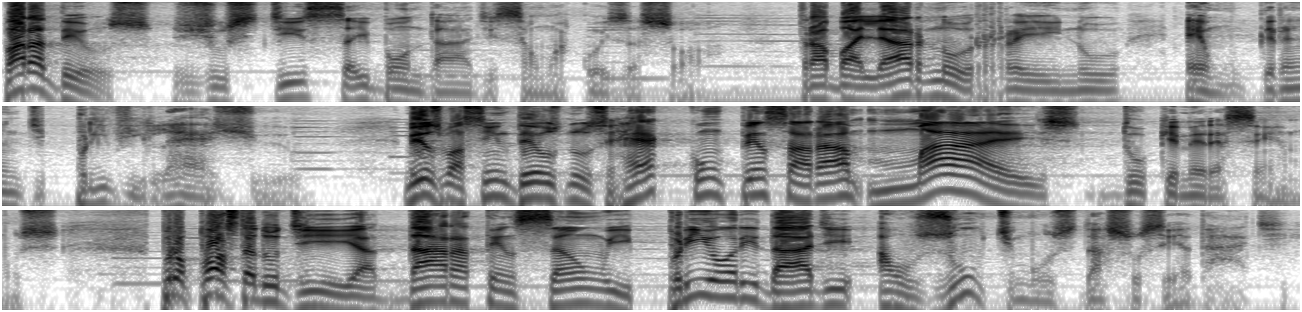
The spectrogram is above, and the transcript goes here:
Para Deus, justiça e bondade são uma coisa só. Trabalhar no reino é um grande privilégio. Mesmo assim, Deus nos recompensará mais do que merecemos. Proposta do dia: dar atenção e prioridade aos últimos da sociedade.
